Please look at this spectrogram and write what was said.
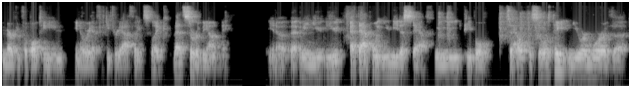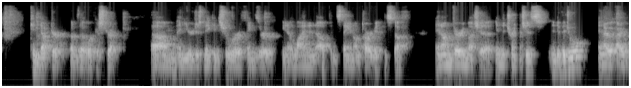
American football team, you know, where you have 53 athletes, like that's sort of beyond me. You know that, i mean you you at that point you need a staff. You need people to help facilitate and you are more of the conductor of the orchestra. Um, and you're just making sure things are you know lining up and staying on target and stuff. And i'm very much a in the trenches individual and i, I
